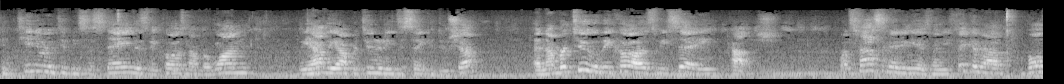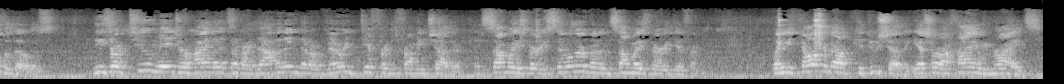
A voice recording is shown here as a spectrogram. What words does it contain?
continuing to be sustained is because, number one, we have the opportunity to say Kedusha, and number two, because we say Kaddish. What's fascinating is when you think about both of those, these are two major highlights of our davening that are very different from each other. In some ways very similar, but in some ways very different. When you talk about Kedusha, the Gesher HaChaim writes,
